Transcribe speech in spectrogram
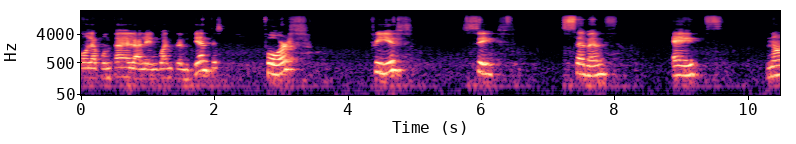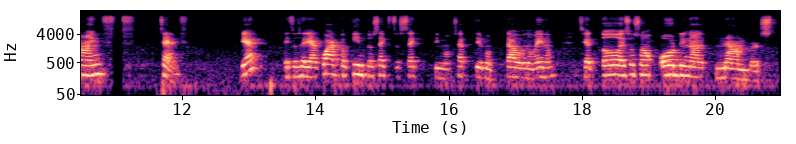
con la punta de la lengua entre los dientes. Fourth, fifth, sixth, seventh, eighth, ninth, tenth. Bien, esto sería cuarto, quinto, sexto, séptimo, octavo, noveno. ¿cierto? Todo eso son ordinal numbers.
